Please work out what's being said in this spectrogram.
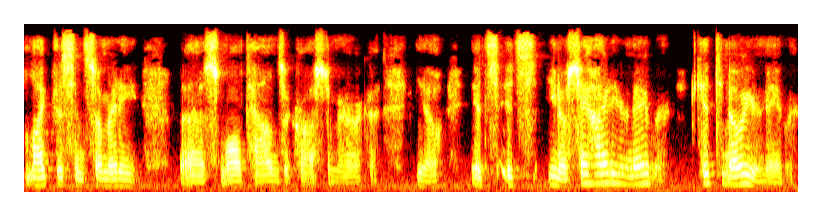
like this in so many uh, small towns across America. You know, it's it's you know, say hi to your neighbor, get to know your neighbor.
